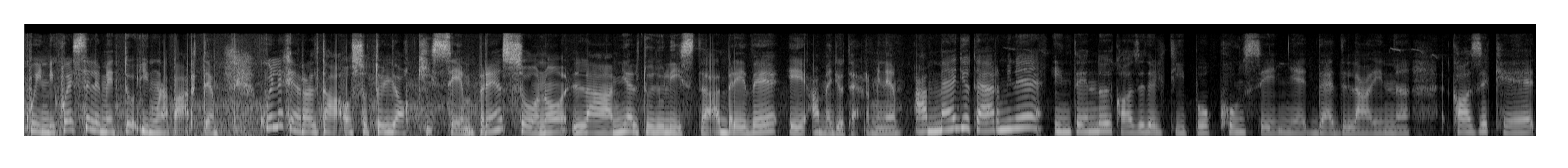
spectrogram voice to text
Quindi queste le metto in una parte. Quelle che in realtà ho sotto gli occhi sempre sono la mia to-do list a breve e a medio termine. A medio termine intendo cose del tipo consegne, deadline, cose che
